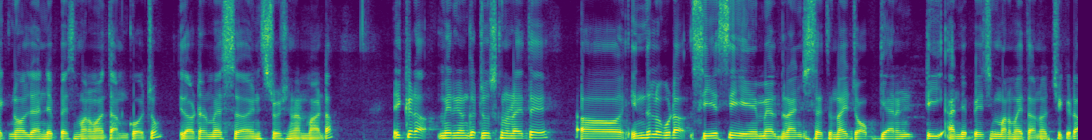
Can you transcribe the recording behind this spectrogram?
technology అని చెప్పేసి మనం అయితే అనుకోవచ్చు. ఇది ఆటోనమస్ ఇన్స్టిట్యూషన్ అనమాట ఇక్కడ మీరు కనుక చూసుకున్నట్లయితే ఇందులో కూడా సిఎస్సి ఏఎంఎల్ బ్రాంచెస్ అయితే ఉన్నాయి. జాబ్ గ్యారంటీ అని చెప్పేసి మనమైతే అనొచ్చు ఇక్కడ.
